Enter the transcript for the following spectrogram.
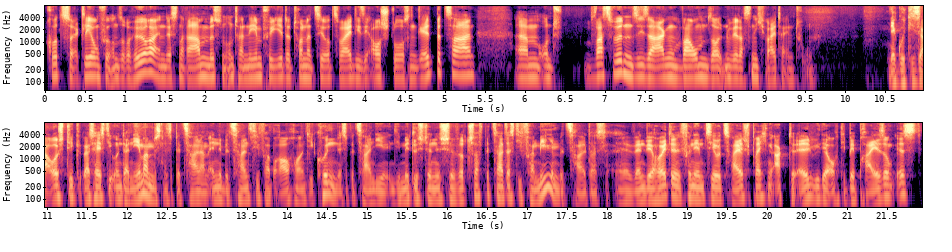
Kurz zur Erklärung für unsere Hörer, in dessen Rahmen müssen Unternehmen für jede Tonne CO2, die sie ausstoßen, Geld bezahlen. Ähm, und was würden Sie sagen, warum sollten wir das nicht weiterhin tun? Ja gut, dieser Ausstieg, was heißt, die Unternehmer müssen es bezahlen. Am Ende bezahlen es die Verbraucher und die Kunden. Es bezahlen die, die mittelständische Wirtschaft bezahlt das, die Familien bezahlt das. Äh, wenn wir heute von dem CO2 sprechen, aktuell, wie der auch die Bepreisung ist,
